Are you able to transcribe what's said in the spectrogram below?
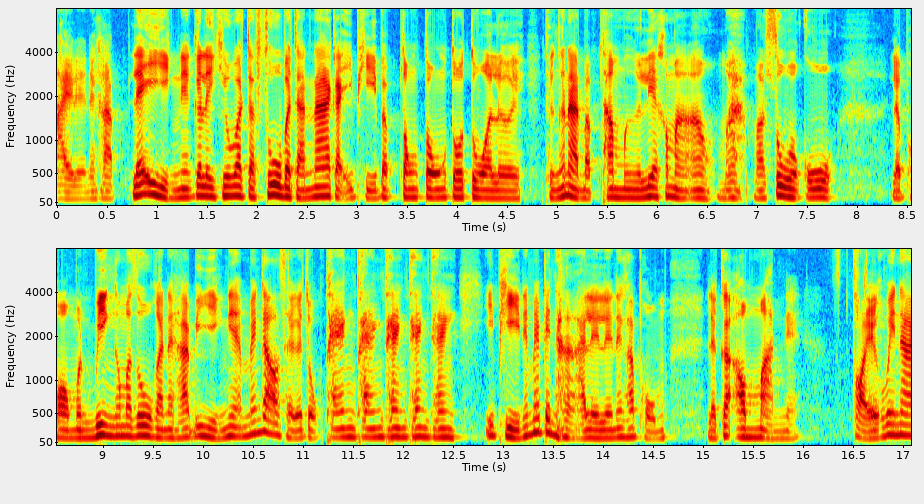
ายเลยนะครับ และอีหญิงเนี่ยก็เลยคิดว่าจะสู้ประจันหน้ากับไอ้ผีแบบตรงๆตัวๆเลย ถึงขนาดแบบทำมือเรียกเข้ามาเอ้ามามาสู้กับกู แล้วพอมันวิ่งเข้ามาสู้กันนะครับอีหญิงเนี่ยแม่งก็เอาใส่กระจกแทงแทงแทงแทงแทงอีผีเนี่ยไม่เป็นหาเลยเลยนะครับผมแล้วก็เอามันเนี่ยต่อยเข้าไปหน้า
